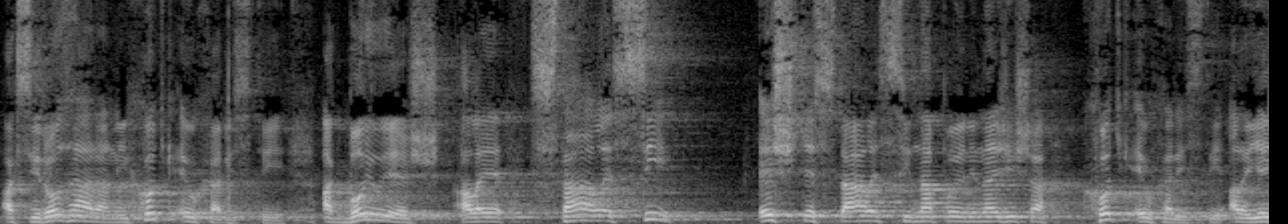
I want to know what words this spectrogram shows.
Ak si rozháraný, choď k Eucharistii. Ak bojuješ, ale stále si, ešte stále si napojený na Ježiša, choď k Eucharistii. Ale je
